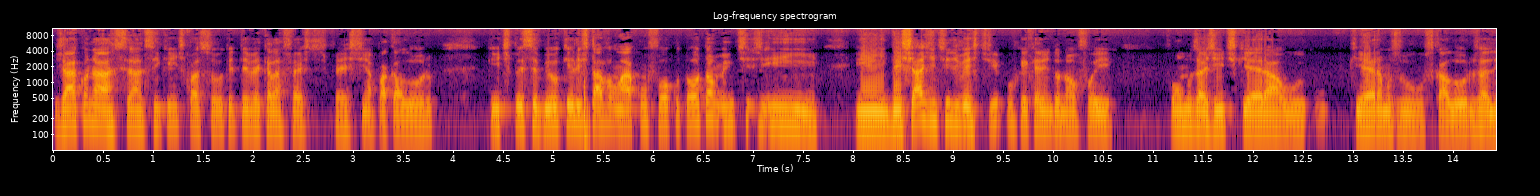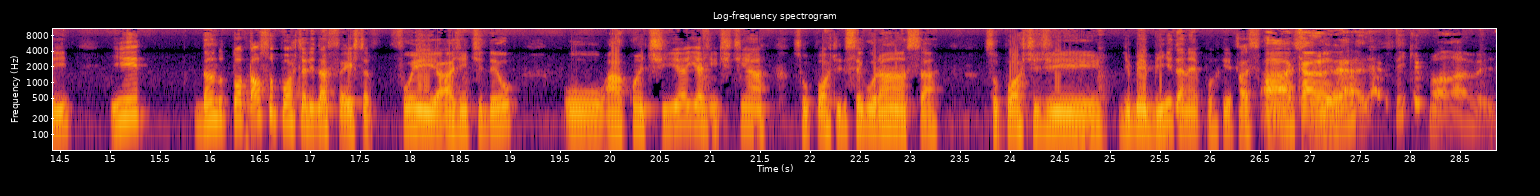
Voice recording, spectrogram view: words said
Já quando assim que a gente passou, que teve aquela festa, festinha pra calouro, que a gente percebeu que eles estavam lá com foco totalmente em, em deixar a gente se divertir, porque querendo ou não, foi, fomos a gente que era o que éramos os calouros ali, e dando total suporte ali da festa. Foi, a gente deu o, a quantia e a gente tinha suporte de segurança, suporte de, de bebida, né? Porque faz Ah, parte, cara, né? tem que falar, velho.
